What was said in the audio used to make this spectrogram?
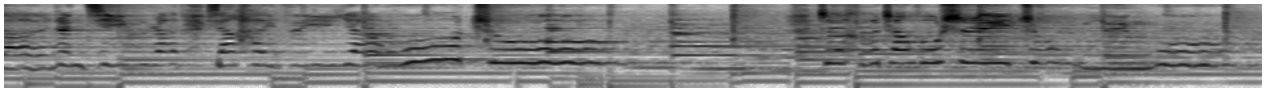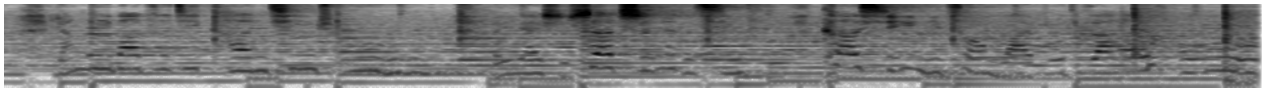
男人竟然像孩子一样无助，这何尝不是一种领悟？让你把自己看清楚，被爱是奢侈的幸福，可惜你从来不在乎。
